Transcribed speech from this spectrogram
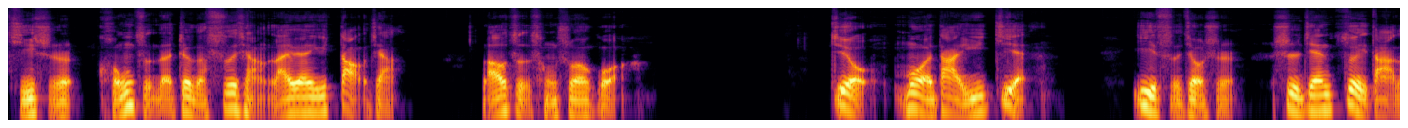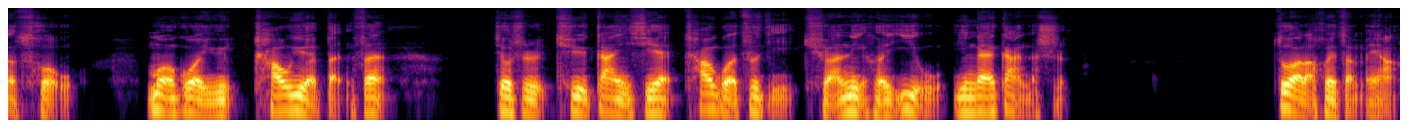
其实，孔子的这个思想来源于道家。老子曾说过：“咎莫大于见。”意思就是世间最大的错误，莫过于超越本分，就是去干一些超过自己权利和义务应该干的事。做了会怎么样？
